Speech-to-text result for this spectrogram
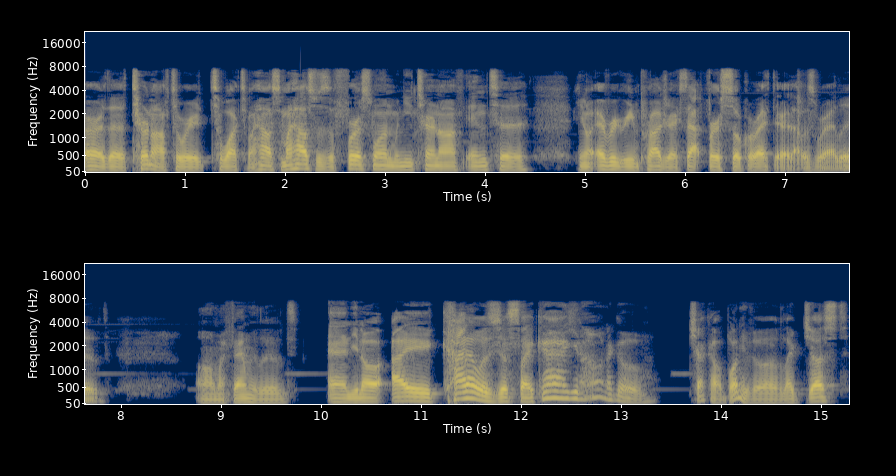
or the turnoff to where to walk to my house. my house was the first one when you turn off into, you know, Evergreen Projects. That first circle right there, that was where I lived. Uh, my family lived, and you know, I kind of was just like, ah, you know, I want to go check out Bunnyville. Like, just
